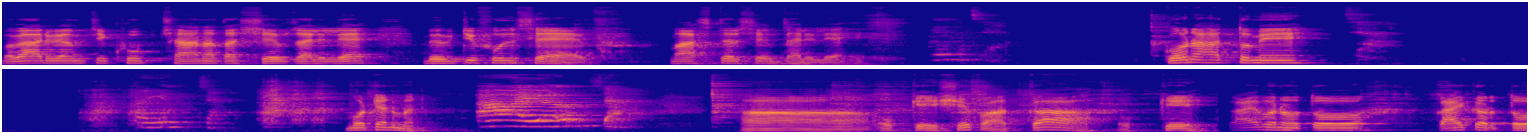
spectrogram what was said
बघा आरवी आमची खूप छान आता शेफ झालेली आहे. ब्युटिफुल शेफ मास्टर शेफ झालेली आहे. कोण आहात तुम्ही? मोठ्यानं म्हण. हा ओके शेफ आहात का? ओके काय बनवतो? काय करतो?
